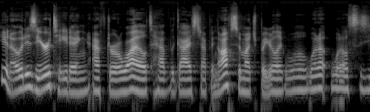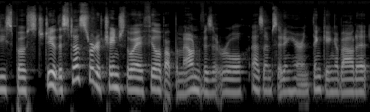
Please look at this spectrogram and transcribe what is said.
you know, it is irritating after a while to have the guy stepping off so much. But you're like, well, what what else is he supposed to do? This does sort of change the way I feel about the mound visit rule as I'm sitting here and thinking about it.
